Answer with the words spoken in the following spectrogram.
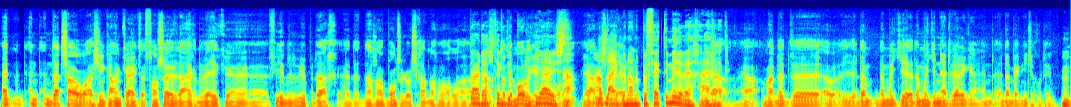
en, en, en dat zou, als je kan kijken, van zeven dagen in de week, eh, eh, 24 uur per dag, eh, dan zou bondscoachschap nog wel eh, Daar dacht tot ik de de- mogelijkheid juist. Ja. Ja, Dat lijkt me dan een perfecte middenweg eigenlijk. Ja, ja, maar dat, eh, dan, dan, moet je, dan moet je netwerken en, en daar ben ik niet zo goed in. Hm. Daar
